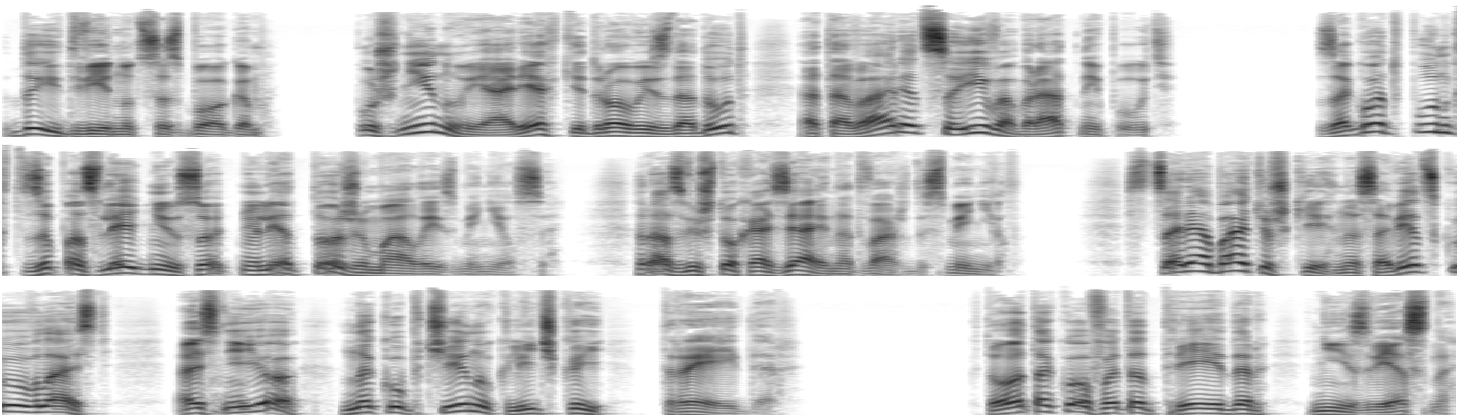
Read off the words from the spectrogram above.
да и двинутся с Богом. Пушнину и орех кедровый сдадут, отоварятся и в обратный путь. За год пункт за последнюю сотню лет тоже мало изменился. Разве что хозяина дважды сменил. С царя-батюшки на советскую власть, а с нее на купчину кличкой Трейдер. Кто таков этот Трейдер, неизвестно.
